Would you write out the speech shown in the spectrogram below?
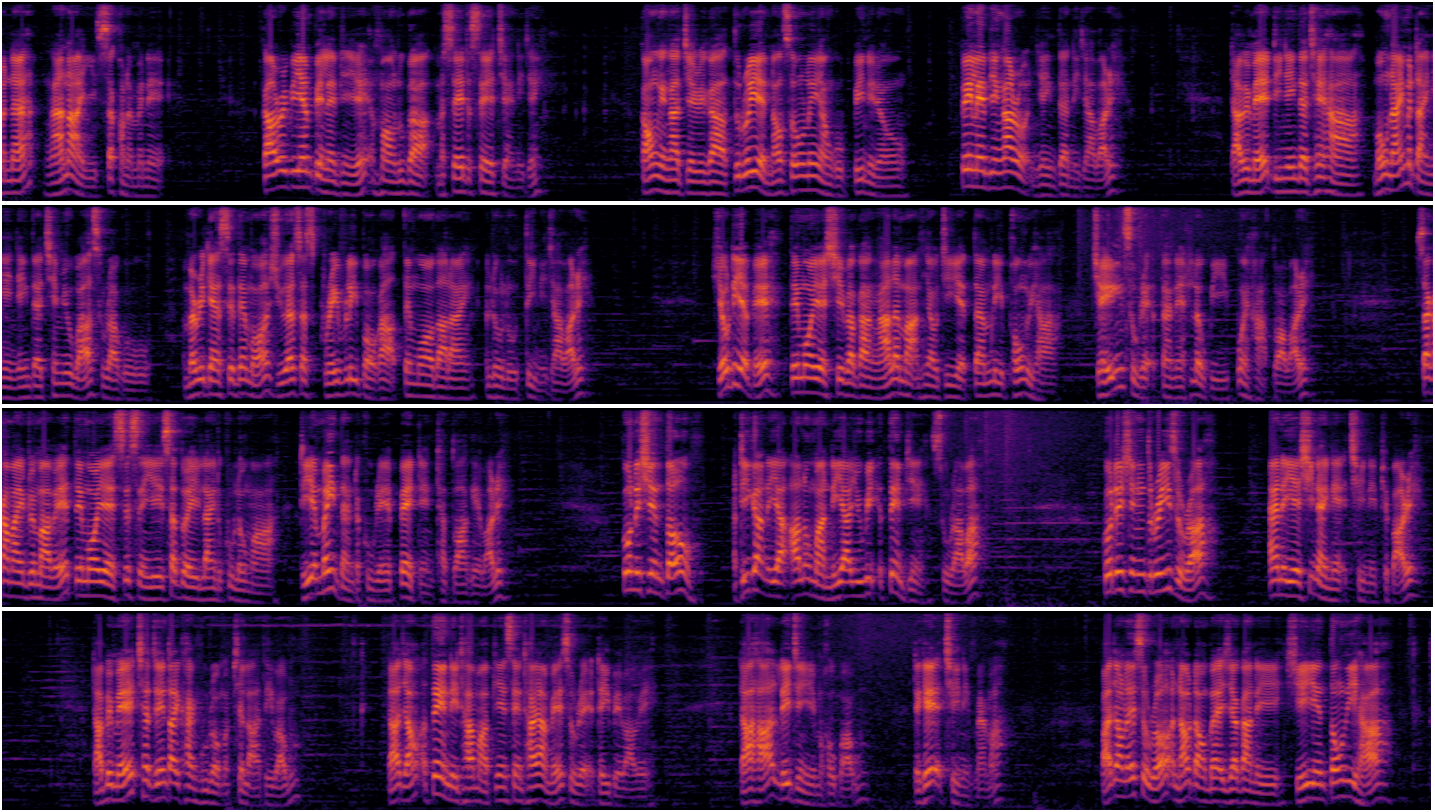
မနက်9:18မိနစ်ကာရစ်ဘီယန်ပင်လယ်ပြင်ရဲ့အမှောင်ထုကမဆဲတဆဲကြံနေချိန်ကောင်းကင်ကဂျယ်ရီကသူတို့ရဲ့နောက်ဆုံးလင်းရောင်ကိုပေးနေတော့ပင်လယ်ပြင်ကတော့ငြိမ်သက်နေကြပါတယ်ဒါပေမဲ့ဒီငြိမ်သက်ခြင်းဟာမုံတိုင်းမတိုင်ခင်ငြိမ်သက်ခြင်းမျိုးပါဆိုတာကို American စစ်သင်္ဘော USS Gravely ပေါ်ကသင်္ဘောသားတိုင်းအလိုလိုသိနေကြပါတယ်ရုတ်တရက်ပဲသင်္ဘောရဲ့ရှေ့ဘက်ကငားလက်မအမြောက်ကြီးရဲ့တမ်မလီဖုံးတွေဟာဂျိန်းဆိုတဲ့အတန်နဲ့လှုပ်ပြီးပွင့်ဟသွားပါတယ် စကားမိုင်းတွင်မှာပဲတင်မောရဲ့စစ်စင်ရေးဆက်သွယ်ရေးလိုင်းတစ်ခုလုံးမှာဒီအမိန့်တန်တစ်ခုတည်းပဲ့တင်ထပ်သွားခဲ့ပါတယ်။ condition 3အဓိကနေရာအားလုံးမှာနေရာယူပြီးအသင့်ပြင်ဆိုတာပါ။ condition 3ဆိုတာအန္တရာယ်ရှိနိုင်တဲ့အခြေအနေဖြစ်ပါတယ်။ဒါပေမဲ့ချက်ချင်းတိုက်ခိုက်မှုတော့မဖြစ်လာသေးပါဘူး။ဒါကြောင့်အသင့်အနေထားမှာပြင်ဆင်ထားရမယ်ဆိုတဲ့အဓိပ္ပာယ်ပါပဲ။ဒါဟာလေ့ကျင့်ရေးမဟုတ်ပါဘူး။တကယ်အခြေအနေမှန်ပါ။ဘာကြောင့်လဲဆိုတော့အနောက်တောင်ဘက်အရက်ကနေရေရင်၃စီးဟာ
